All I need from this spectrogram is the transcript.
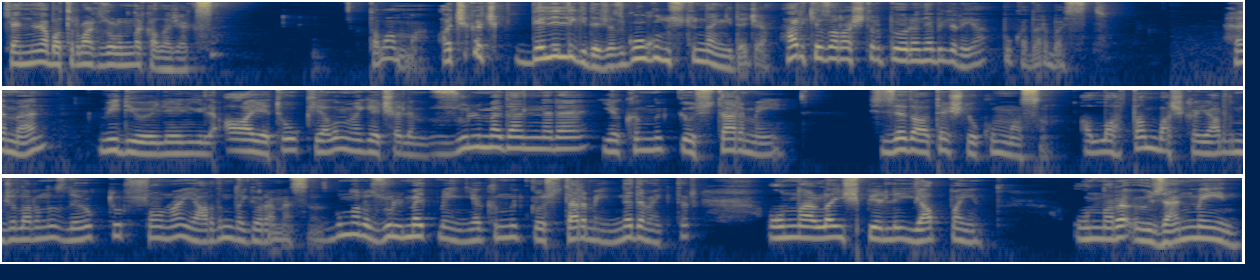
kendine batırmak zorunda kalacaksın. Tamam mı? Açık açık delilli gideceğiz. Google üstünden gideceğim. Herkes araştırıp öğrenebilir ya. Bu kadar basit. Hemen video ile ilgili ayeti okuyalım ve geçelim. Zulmedenlere yakınlık göstermeyin. Size de ateş dokunmasın. Allah'tan başka yardımcılarınız da yoktur. Sonra yardım da göremezsiniz. Bunlara zulmetmeyin, yakınlık göstermeyin. Ne demektir? Onlarla işbirliği yapmayın. Onlara özenmeyin.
